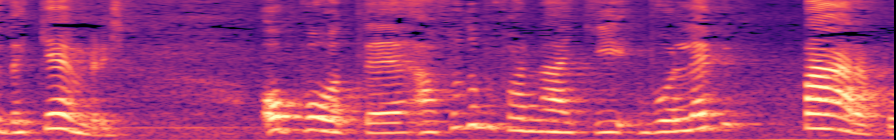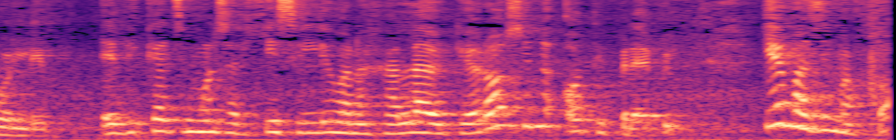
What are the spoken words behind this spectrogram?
Δεκέμβρη. Οπότε αυτό το μπουφανάκι βολεύει πάρα πολύ. Ειδικά έτσι μόλις αρχίσει λίγο να χαλάει ο καιρός είναι ό,τι πρέπει. Και μαζί με αυτό,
